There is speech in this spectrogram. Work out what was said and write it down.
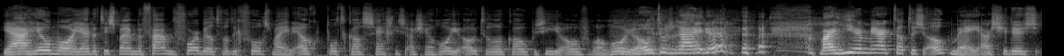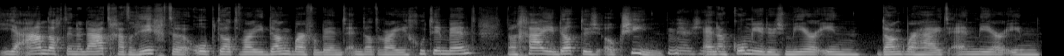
Ja, heel mooi. Ja, dat is mijn befaamde voorbeeld. Wat ik volgens mij in elke podcast zeg, is als je een rode auto wil kopen, zie je overal rode auto's rijden. maar hier merkt dat dus ook mee. Als je dus je aandacht inderdaad gaat richten op dat waar je dankbaar voor bent en dat waar je goed in bent, dan ga je dat dus ook zien. Zien. En dan kom je dus meer in dankbaarheid en meer in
